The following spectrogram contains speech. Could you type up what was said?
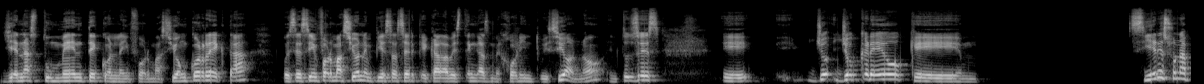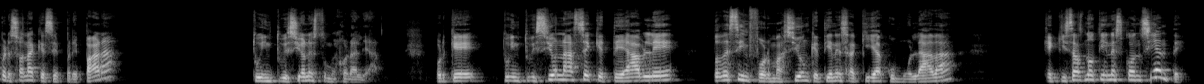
llenas tu mente con la información correcta, pues esa información empieza a hacer que cada vez tengas mejor intuición, ¿no? Entonces, eh, yo, yo creo que si eres una persona que se prepara, tu intuición es tu mejor aliado, porque tu intuición hace que te hable toda esa información que tienes aquí acumulada, que quizás no tienes consciente.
